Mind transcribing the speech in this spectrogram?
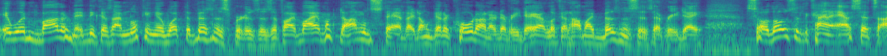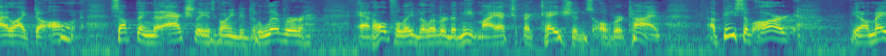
it wouldn't bother me because I'm looking at what the business produces. If I buy a McDonald's stand, I don't get a quote on it every day. I look at how my business is every day. So those are the kind of assets I like to own. Something that actually is going to deliver and hopefully deliver to meet my expectations over time. A piece of art, you know, may,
